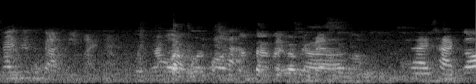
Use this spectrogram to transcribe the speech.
ใกล้เทศกาลปีใหม่นะอวยพงานรฝากไว้พรแฟนๆหน่อยแล้วแฟกันนๆของเราได้ค่ะก็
